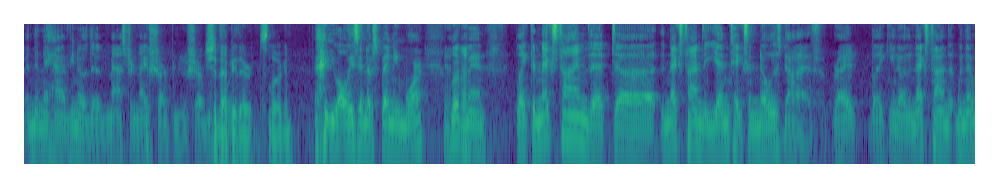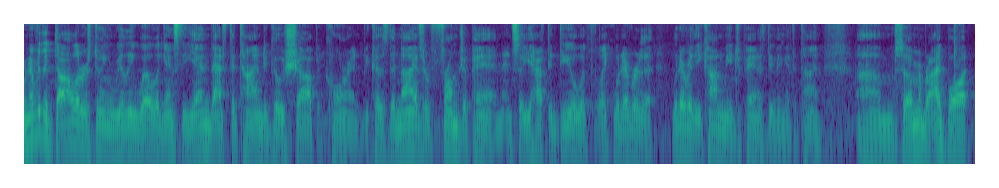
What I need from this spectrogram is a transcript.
And then they have you know the master knife sharpener who sharpens. Should that be their slogan? you always end up spending more. Look, man, like the next time that uh, the next time the yen takes a nosedive, right? Like you know, the next time that when whenever the dollar is doing really well against the yen, that's the time to go shop at Korin because the knives are from Japan, and so you have to deal with like whatever the whatever the economy in Japan is doing at the time. Um, so I remember I bought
